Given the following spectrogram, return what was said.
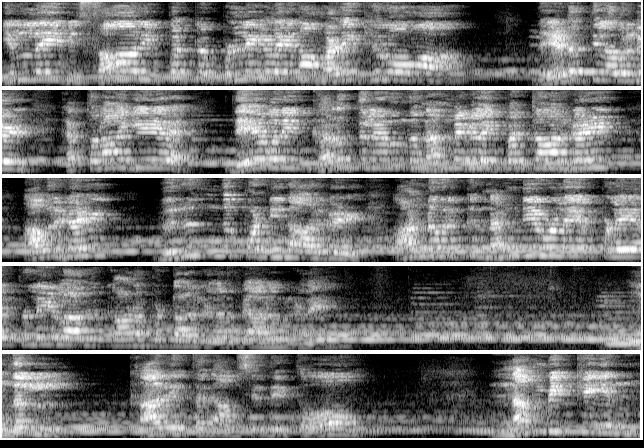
இல்லை விசாரிப்பற்ற பிள்ளைகளை நாம் அழைக்கிறோமா? இந்த இடத்தில் அவர்கள் கத்தனாகிய தேவனின் கருத்திலிருந்து நன்மைகளை பெற்றார்கள். அவர்கள் விருந்து பண்ணினார்கள். ஆண்டவருக்கு நன்றி உள்ள பிள்ளைய பிள்ளைகளாக காணப்பட்டார்கள் அருமையானவர்களே. முதல் காரியத்தை நாம் சிந்தித்தோம். நம்பிக்கையின்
